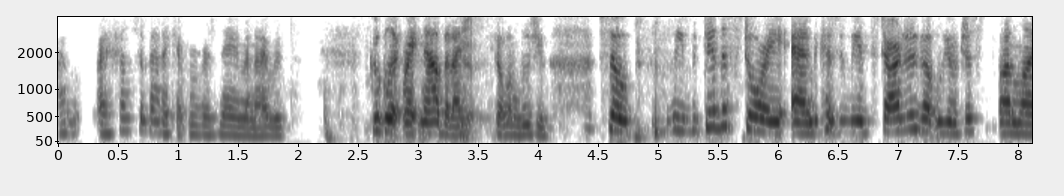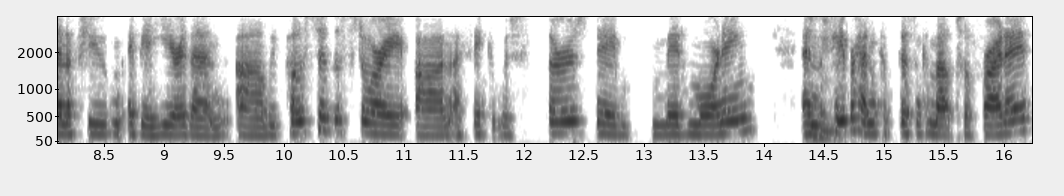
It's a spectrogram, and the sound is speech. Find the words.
I, I felt so bad. I can't remember his name, and I would Google it right now, but I Yeah. don't want to lose you. So we did the story, and because we had started, we were just online a few, maybe a year then. Uh, we posted the story on, I think it was Thursday mid morning, and Mhm. the paper hadn't doesn't come out till Friday.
